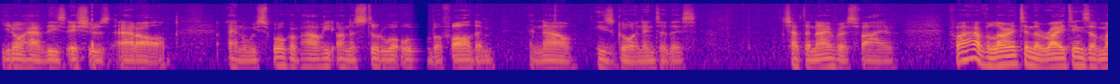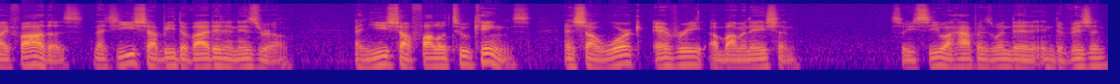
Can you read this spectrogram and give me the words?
you don't have these issues at all. And we spoke of how he understood what would befall them. And now he's going into this. Chapter 9, verse 5. For I have learnt in the writings of my fathers that ye shall be divided in Israel, and ye shall follow two kings, and shall work every abomination. So you see what happens when they're in division,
